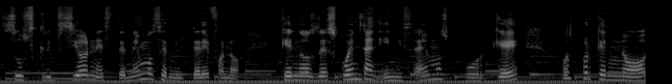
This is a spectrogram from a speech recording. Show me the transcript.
suscripciones tenemos en el teléfono que nos descuentan y ni sabemos por qué? Pues porque no,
